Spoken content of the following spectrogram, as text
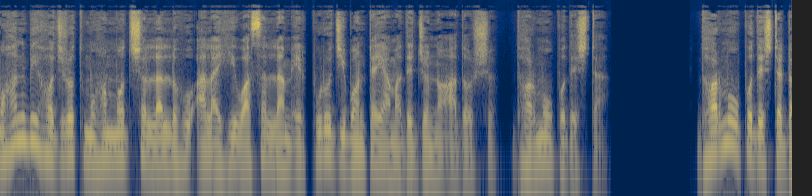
মহানবী হজরত মুহাম্মদ সাল্লাল্লাহু আলাইহি ওয়াসাল্লাম এর পুরো জীবনটাই আমাদের জন্য আদর্শ, ধর্ম উপদেষ্টা। ধর্ম উপদেষ্টা ড.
